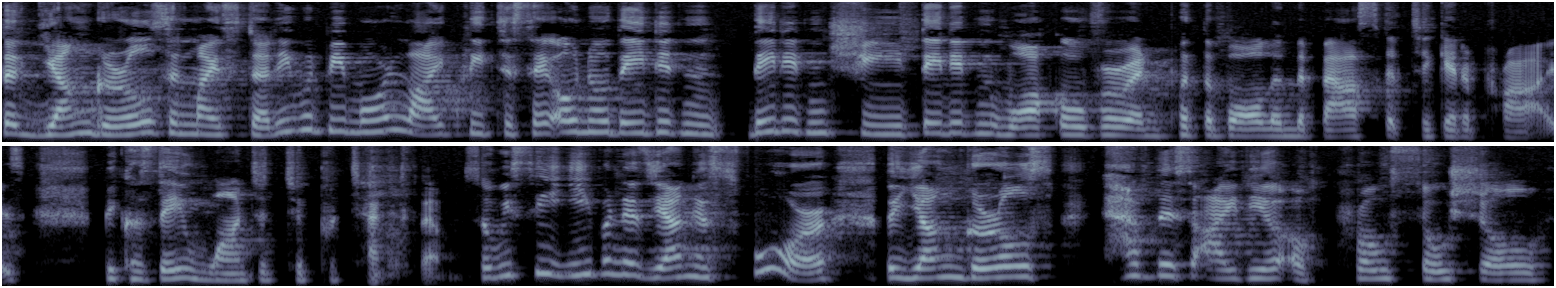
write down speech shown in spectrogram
the young girls in my study would be more likely to say oh no they didn't they didn't cheat. They didn't walk over and put the ball in the basket to get a prize because they wanted to protect them. So we see even as young as 4 the young girls have this idea of pro-social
